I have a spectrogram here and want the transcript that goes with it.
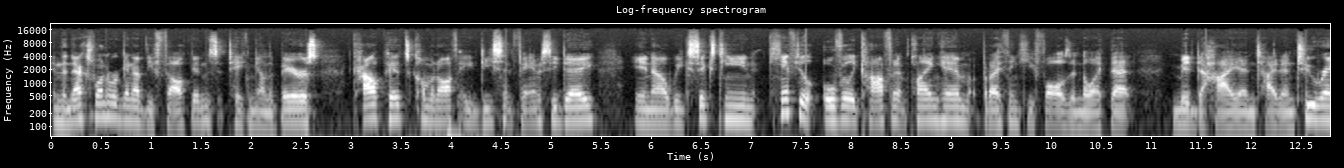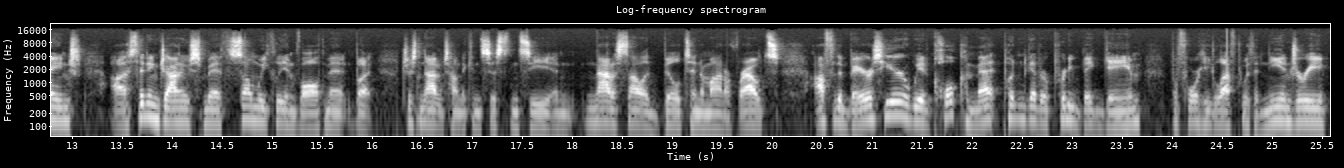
In the next one, we're going to have the Falcons taking on the Bears. Kyle Pitts coming off a decent fantasy day in uh, week 16. Can't feel overly confident playing him, but I think he falls into like that mid to high end tight end two range. Uh, sitting Jonnu Smith, some weekly involvement, but just not a ton of consistency and not a solid built in amount of routes. Uh, for the Bears here, we had Cole Kmet putting together a pretty big game before he left with a knee injury.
